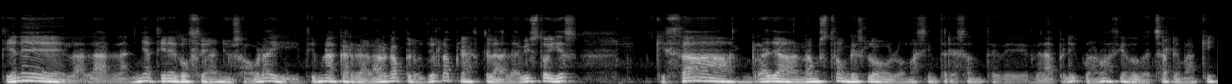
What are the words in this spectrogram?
Tiene, la, niña tiene 12 años ahora y tiene una carrera larga, pero yo es la primera vez que la, la he visto y es Quizá Ryan Armstrong es lo, más interesante de, la película, ¿no? Haciendo de Charlie Mackie.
